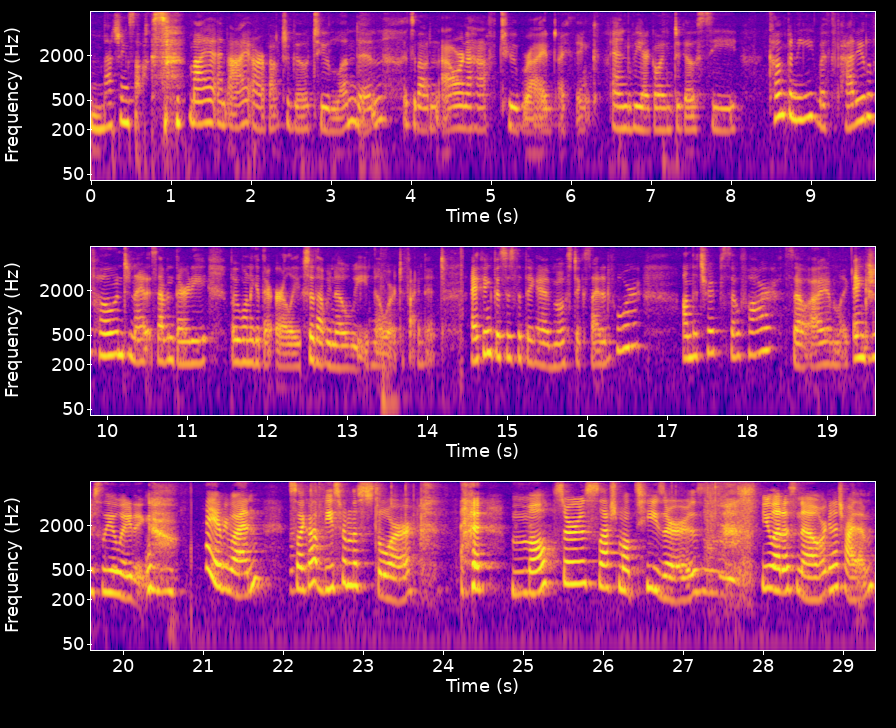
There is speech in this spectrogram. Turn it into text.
matching socks. Maya and I are about to go to London. It's about an hour and a half tube ride, I think. And we are going to go see Company with Patti LuPone tonight at 7.30, but we want to get there early so that we know we know where to find it. I think this is the thing I am most excited for on the trip so far, so I am like anxiously awaiting. hey everyone! So I got these from the store. Maltesers slash Maltesers. You let us know. We're gonna try them.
